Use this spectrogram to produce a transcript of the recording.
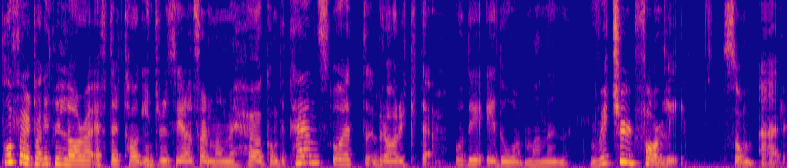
På företaget blir Lara efter ett tag introducerad för en man med hög kompetens och ett bra rykte. Och det är då mannen Richard Farley som är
